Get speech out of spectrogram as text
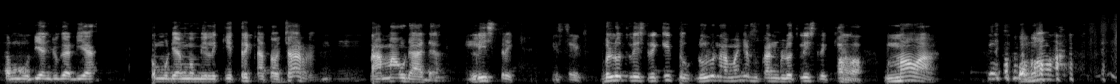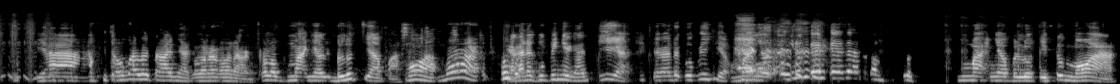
kemudian juga dia kemudian memiliki trik atau cara, nama udah ada, listrik. Listrik. Belut listrik itu dulu namanya bukan belut listrik. Apa? Mawa. Mawa. ya, coba lu tanya ke orang-orang. Kalau emaknya belut siapa? Moa. Moa. Yang ada kupingnya kan? Iya, yang ada kupingnya. Emaknya, emaknya belut itu Moa.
